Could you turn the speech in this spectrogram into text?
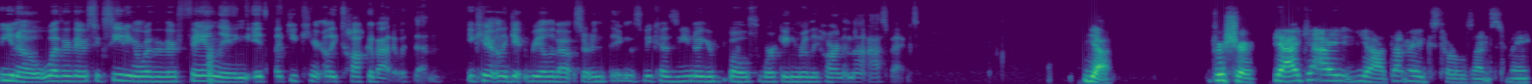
you know, whether they're succeeding or whether they're failing, it's like you can't really talk about it with them. You can't really get real about certain things because you know you're both working really hard in that aspect. Yeah. For sure. Yeah, I can I yeah, that makes total sense to me.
